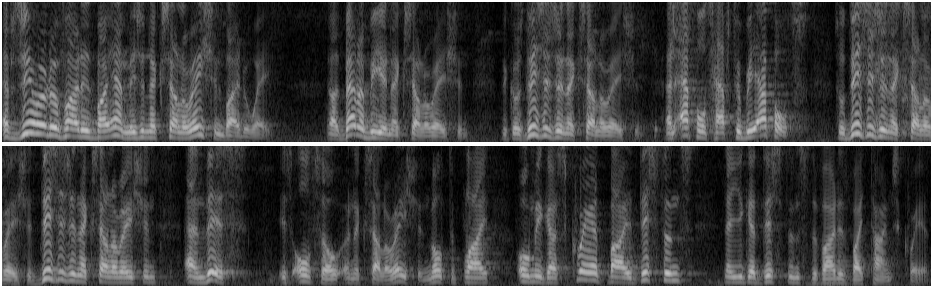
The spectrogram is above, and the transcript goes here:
f0 divided by m is an acceleration, by the way. Now, it better be an acceleration, because this is an acceleration. And apples have to be apples. So this is an acceleration, this is an acceleration, and this is also an acceleration. Multiply omega squared by distance, then you get distance divided by time squared.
